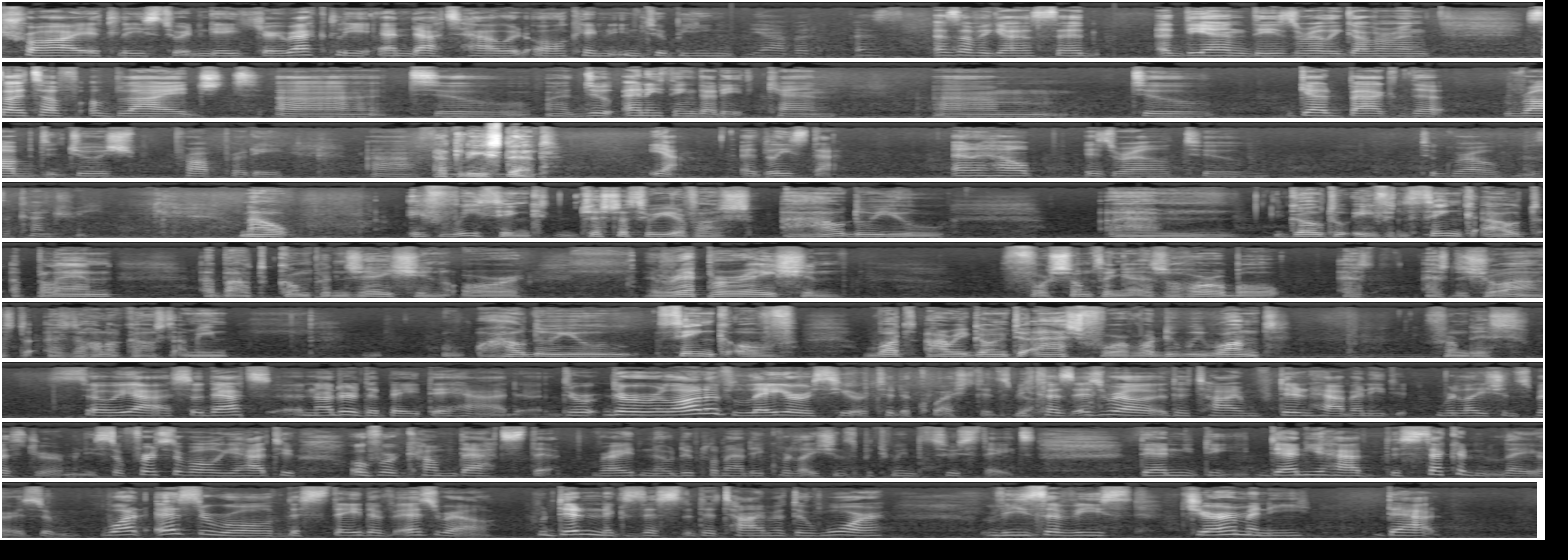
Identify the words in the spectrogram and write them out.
try at least to engage directly, and that's how it all came into being. Yeah, but as, as Abigail said, at the end, the Israeli government saw itself obliged uh, to uh, do anything that it can um, to get back the robbed Jewish property. Uh, at least Germany. that. Yeah, at least that, and help Israel to to grow as a country. Now, if we think, just the three of us, how do you um, go to even think out a plan about compensation or reparation for something as horrible as, as the Shoah, as the, as the Holocaust? I mean, how do you think of what are we going to ask for? What do we want from this? So yeah, so that's another debate they had. There, there were a lot of layers here to the questions because Israel at the time didn't have any relations with Germany. So first of all, you had to overcome that step, right? No diplomatic relations between the two states. Then, then you have the second layer: is what is the role of the state of Israel, who didn't exist at the time of the war, vis-a-vis Germany, that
